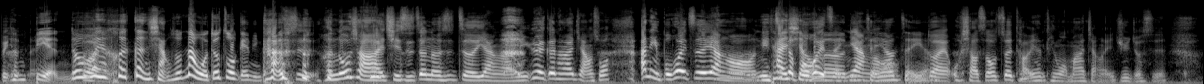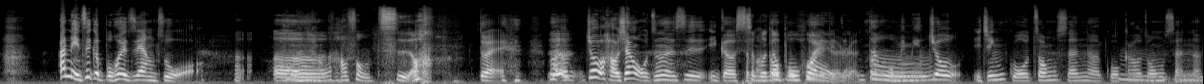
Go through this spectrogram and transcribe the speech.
扁，很扁”，都会会更想说“那我就做给你看”。是很多小孩其实真的是这样啊！你越跟他讲说“啊，你不会这样哦，你太小了，怎样怎样怎样”，对，我小时候最讨厌听我妈讲的一句就是“啊，你这个不会这样做”，呃，好讽刺哦。对，就好像我真的是一个什么都不会的人，但我明明就已经国中生了，国高中生了，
